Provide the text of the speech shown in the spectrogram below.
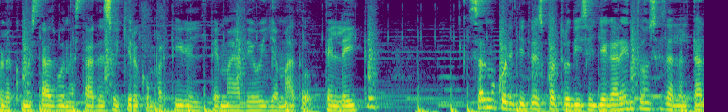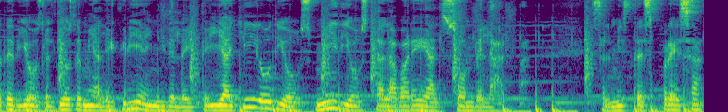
Hola, ¿cómo estás? Buenas tardes. Hoy quiero compartir el tema de hoy llamado deleite. Salmo 43, 4 dice, llegaré entonces al altar de Dios, del Dios de mi alegría y mi deleite, y allí, oh Dios, mi Dios, te alabaré al son del arpa. El salmista expresa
